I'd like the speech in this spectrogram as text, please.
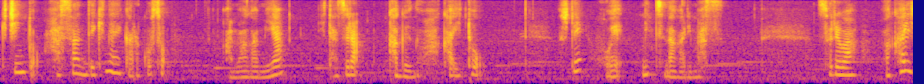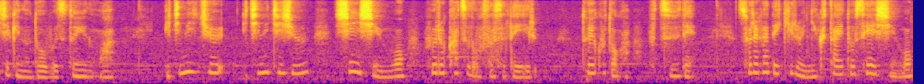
きちんと発散できないからこそ甘噛みやいたずら家具の破壊等そして吠えにつながります。それは若い時期の動物というのは一日中一日中心身をフル活動させているということが普通でそれができる肉体と精神を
